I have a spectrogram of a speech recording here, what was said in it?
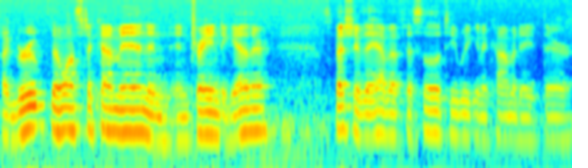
a group that wants to come in and, and train together especially if they have a facility, we can accommodate their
